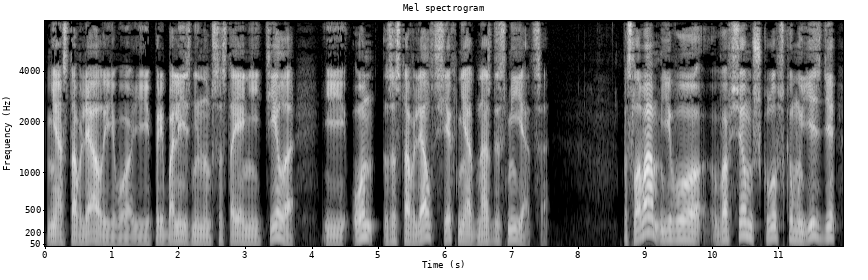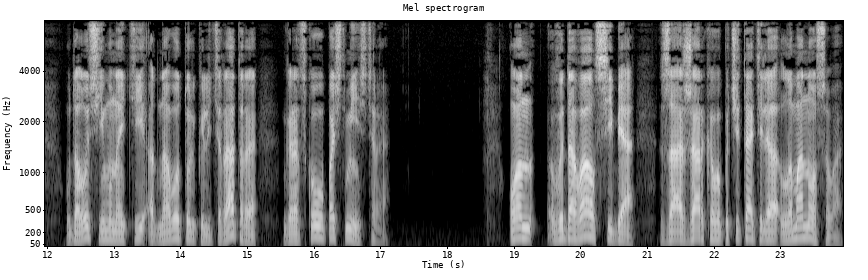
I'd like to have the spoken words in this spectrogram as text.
не оставляла его и при болезненном состоянии тела, и он заставлял всех не однажды смеяться. По словам его, во всем Шкловском уезде удалось ему найти одного только литератора, городского почтмейстера. Он выдавал себя за жаркого почитателя Ломоносова.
